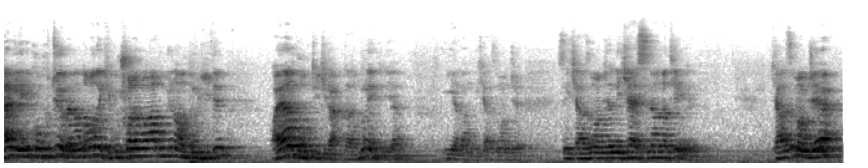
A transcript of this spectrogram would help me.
her yeri kokutuyor. Ben anlamadım ki bu çorabı bugün aldım giydim. Ayağım koktu iki dakika. Bu nedir ya? İyi adamdı Kazım amca. Size Kazım amcanın hikayesini anlatayım mı? Kazım amcaya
